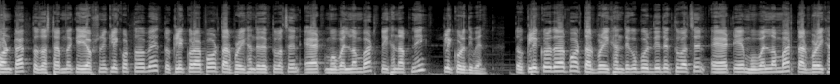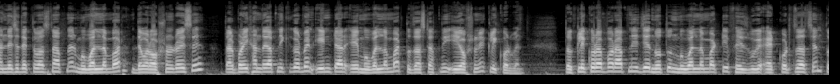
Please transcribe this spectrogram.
কন্ট্যাক্ট তো জাস্ট আপনাকে এই অপশনে ক্লিক করতে হবে। তো ক্লিক করার পর তারপর এখান থেকে দেখতে পাচ্ছেন অ্যাড মোবাইল নাম্বার তো এখানে আপনি ক্লিক করে দিবেন। তো ক্লিক করে দেওয়ার পর তারপর এখান থেকে উপর দিয়ে দেখতে পাচ্ছেন অ্যাড এ মোবাইল নাম্বার তারপর এখান নিচে দেখতে পাচ্ছেন আপনার মোবাইল নাম্বার দেওয়ার অপশন রয়েছে। তারপর এখান থেকে আপনি কী করবেন? ইন্টার এ মোবাইল নাম্বার তো জাস্ট আপনি এই অপশনে ক্লিক করবেন। তো ক্লিক করার পর আপনি যে নতুন মোবাইল নাম্বারটি ফেসবুকে অ্যাড করতে যাচ্ছেন, তো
